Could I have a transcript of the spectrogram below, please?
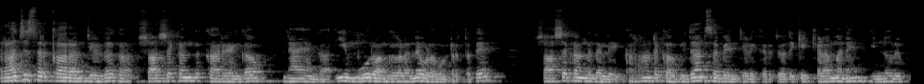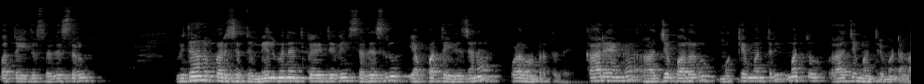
ರಾಜ್ಯ ಸರ್ಕಾರ ಅಂತ ಹೇಳಿದಾಗ ಶಾಸಕಾಂಗ, ಕಾರ್ಯಾಂಗ, ನ್ಯಾಯಾಂಗ ಈ ಮೂರು ಅಂಗಗಳನ್ನೇ ಒಳಗೊಂಡಿರ್ತದೆ. ಶಾಸಕಾಂಗದಲ್ಲಿ ಕರ್ನಾಟಕ ವಿಧಾನಸಭೆ ಅಂತೇಳಿ ಕರಿತೀವಿ. ಅದಕ್ಕೆ ಕೆಳಮನೆ ಇನ್ನೂರ ಇಪ್ಪತ್ತೈದು ಸದಸ್ಯರು. ವಿಧಾನ ಪರಿಷತ್ತು ಮೇಲ್ಮನೆ ಅಂತ ಕರಿತೀವಿ. ಸದಸ್ಯರು ಎಪ್ಪತ್ತೈದು ಜನ ಒಳಗೊಂಡಿರ್ತದೆ. ಕಾರ್ಯಾಂಗ, ರಾಜ್ಯಪಾಲರು, ಮುಖ್ಯಮಂತ್ರಿ ಮತ್ತು ರಾಜ್ಯ ಮಂತ್ರಿಮಂಡಲ.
